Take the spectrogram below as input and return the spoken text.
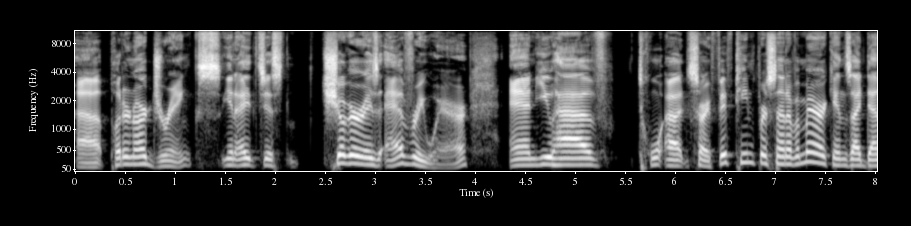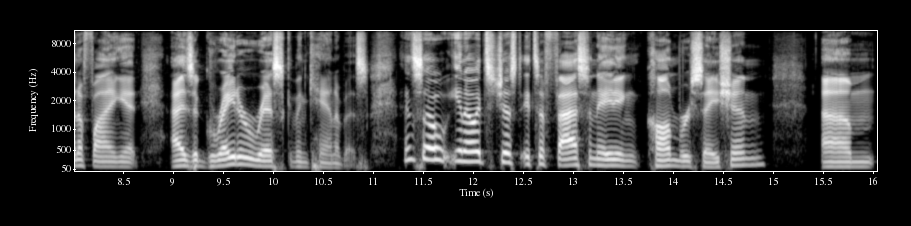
uh, put in our drinks. You know, it's just sugar is everywhere, and you have. Tw- uh, sorry, 15% of Americans identifying it as a greater risk than cannabis. And so, you know, it's just, it's a fascinating conversation. Um,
